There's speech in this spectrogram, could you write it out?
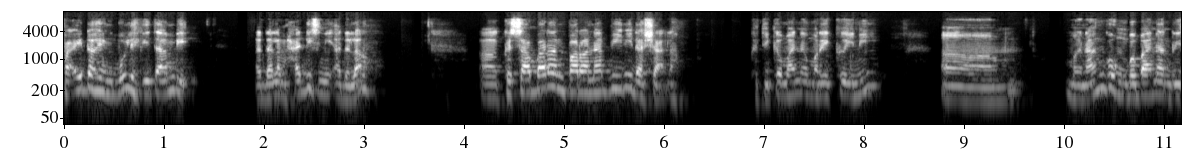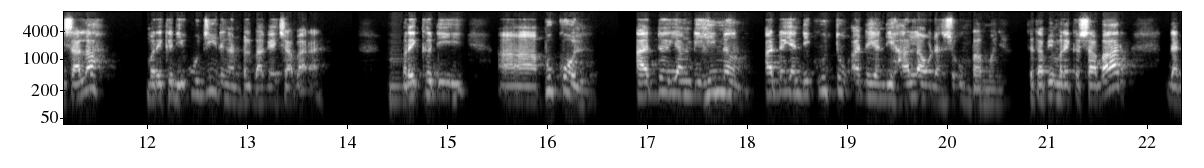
faedah yang boleh kita ambil dalam hadis ni adalah uh, kesabaran para Nabi ni dahsyatlah. Ketika mana mereka ini uh, menanggung bebanan risalah mereka diuji dengan pelbagai cabaran. Mereka dipukul, ada yang dihina, ada yang dikutuk, ada yang dihalau dan seumpamanya. Tetapi mereka sabar dan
